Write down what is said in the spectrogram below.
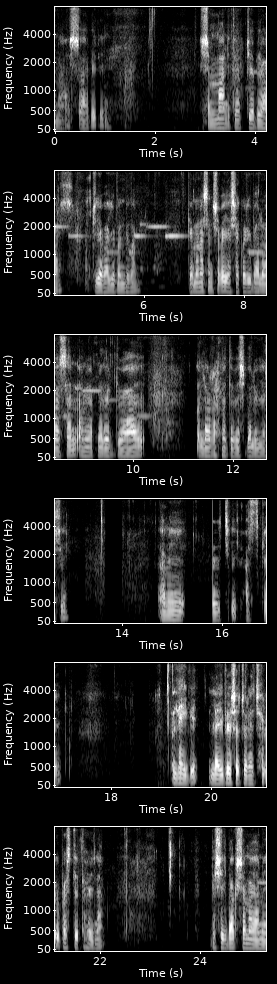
مع الصابرين সম্মানিত প্রিয় ভিউয়ার্স প্রিয় ভাই বন্ধুগণ কেমন আছেন সবাই আশা করি ভালো আছেন আমি আপনাদের দোয়ায় আল্লাহর রহমতে বেশ ভালোই আছি আমি আজকে লাইভে লাইভে সচরাচর উপস্থিত হই না। বেশিরভাগ সময় আমি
